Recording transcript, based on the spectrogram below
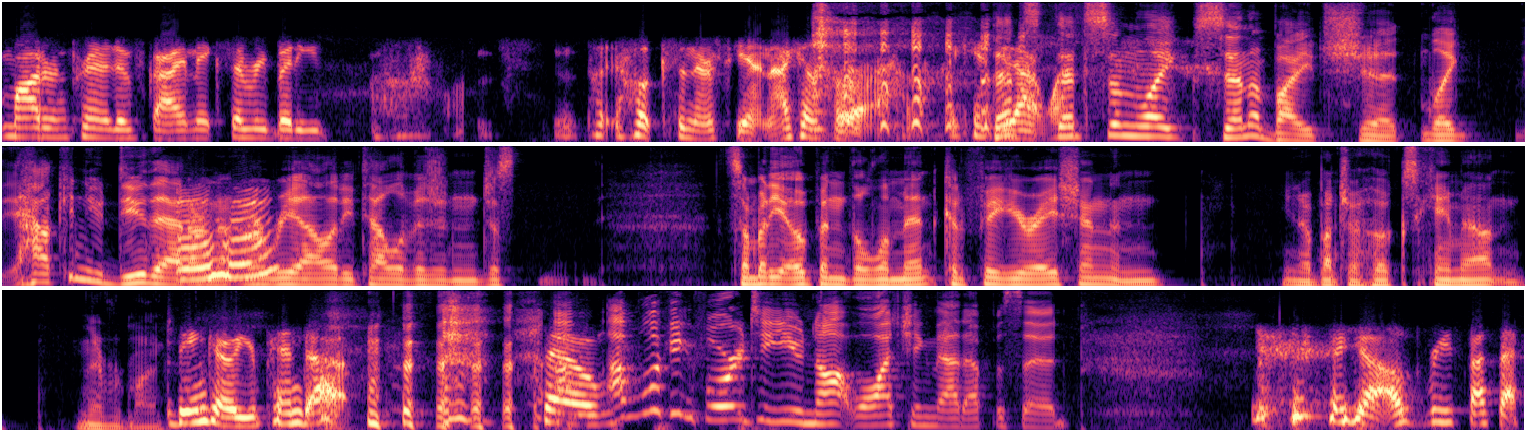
modern primitive guy makes everybody put hooks in their skin. I can't. I can't do That's that one. that's some like Cenobite shit. Like, how can you do that on, Mhm. on reality television? Just somebody opened the lament configuration, and you know, a bunch of hooks came out, and never mind. Bingo, you're pinned up. so I'm looking forward to you not watching that episode. yeah, I'll breeze past that.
